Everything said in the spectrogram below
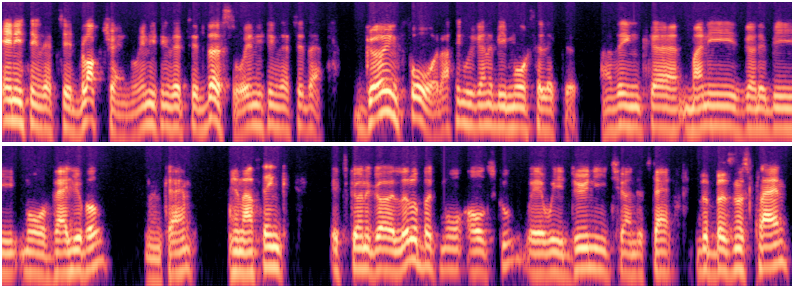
anything that said blockchain or anything that said this or anything that said that. Going forward, I think we're going to be more selective. I think uh, money is going to be more valuable. Okay. And I think it's going to go a little bit more old school where we do need to understand the business plan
